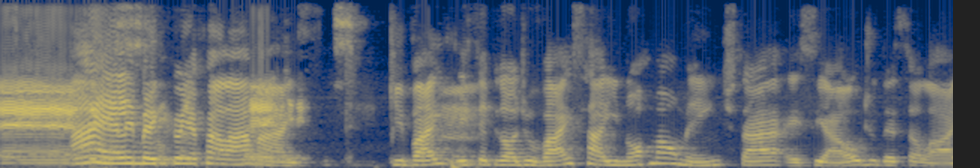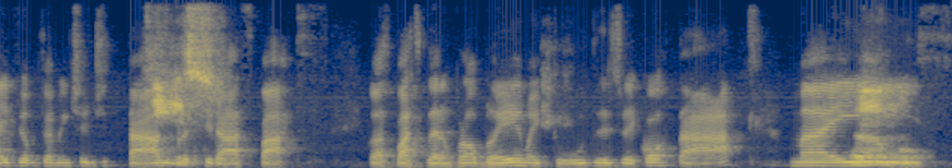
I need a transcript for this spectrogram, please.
É, Ah, é, lembrei que eu ia falar é, mais. Que vai, esse episódio vai sair normalmente, tá? Esse áudio dessa live, obviamente, editado pra Isso. tirar as partes, as partes que deram problema e tudo, a gente vai cortar. Mas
